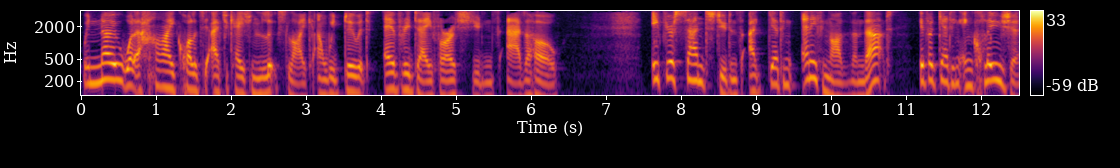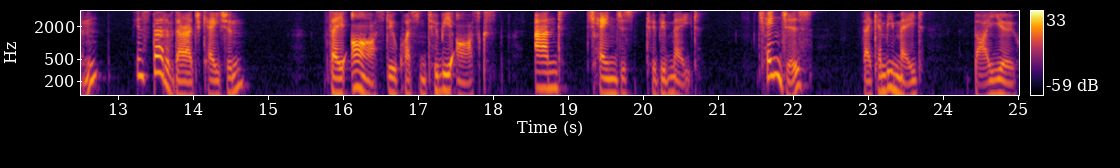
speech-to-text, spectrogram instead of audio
we know what a high quality education looks like, and we do it every day for our students as a whole. If your SEND students are getting anything other than that, if they're getting inclusion instead of their education, they are still questions to be asked and changes to be made. Changes that can be made by you.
